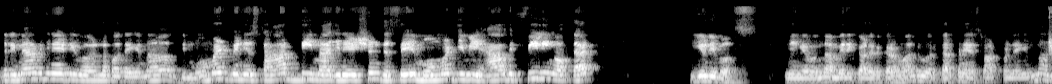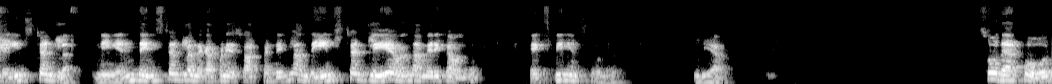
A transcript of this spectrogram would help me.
இந்த இமேஜினேட்டிவ் வேர்ல்ட்ல பாத்தீங்கன்னா the moment when you start the imagination the same moment you will have the feeling of that universe நீங்க வந்து அமெரிக்கால இருக்கிற மாதிரி ஒரு கற்பனையை ஸ்டார்ட் பண்ணீங்கன்னா அந்த இன்ஸ்டன்ட்ல நீங்க எந்த இன்ஸ்டன்ட்ல அந்த கற்பனையை ஸ்டார்ட் பண்றீங்களோ அந்த இன்ஸ்டன்ட்லயே வந்து அமெரிக்கா வந்து எக்ஸ்பீரியன்ஸ் வந்துடும் இல்லையா? So therefore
